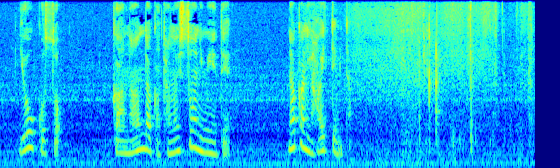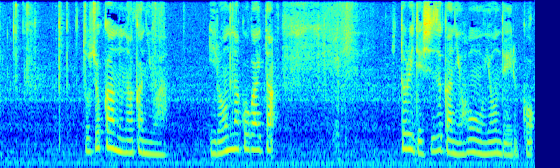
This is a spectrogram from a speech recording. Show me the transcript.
「ようこそ」がなんだか楽しそうに見えて中に入ってみた。図書館の中にはいろんな子がいた。一人で静かに本を読んでいる子。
